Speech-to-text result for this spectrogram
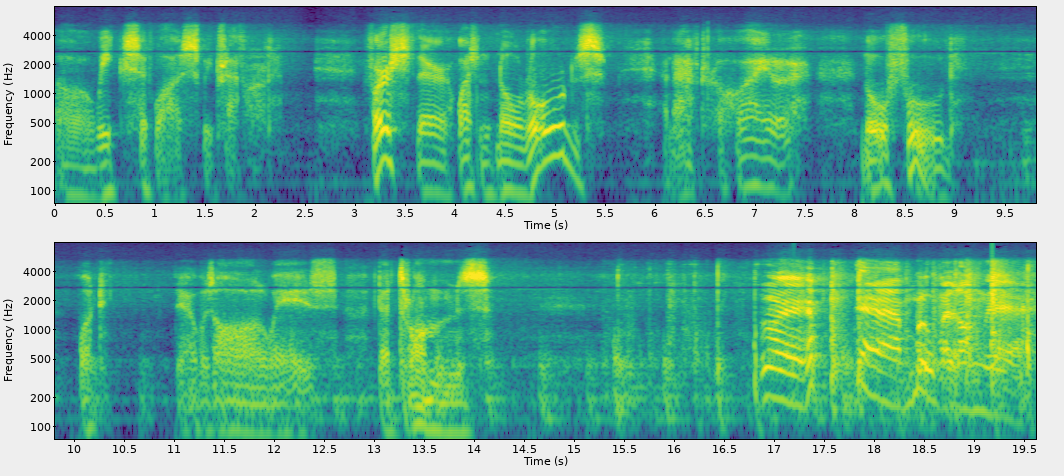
Oh, weeks it was we travelled. First, there wasn't no roads, and after a while, no food. But there was always the drums. Yeah, move along there.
